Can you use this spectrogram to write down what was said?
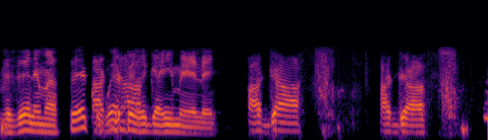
וזה למעשה קורה אגס. ברגעים אלה. אגף, אגף.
